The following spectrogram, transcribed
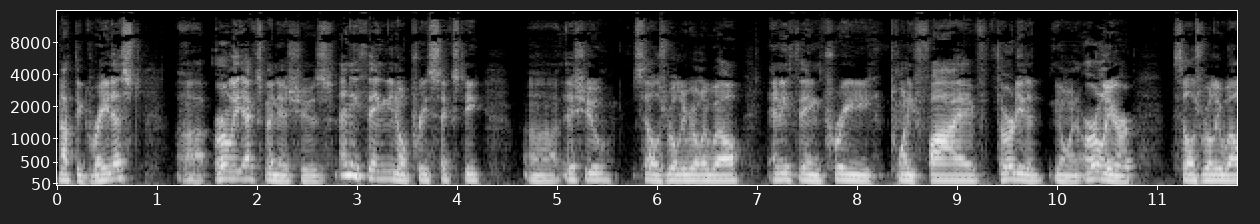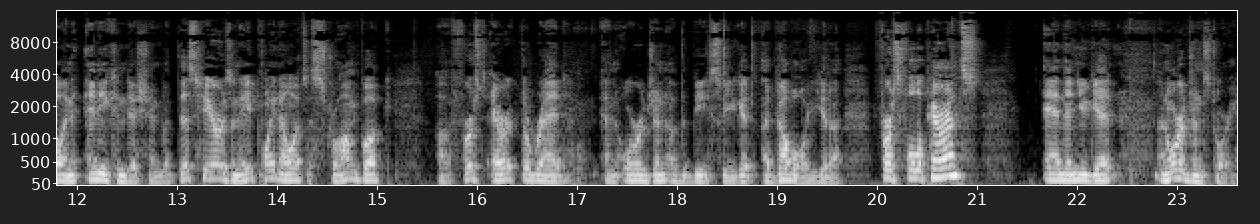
not the greatest, uh, early X-Men issues, anything, you know, pre-60 uh, issue sells really, really well. Anything pre-25, 30 to, you know, and earlier sells really well in any condition. But this here is an 8.0. It's a strong book. Uh, first Eric the Red and Origin of the Beast. So you get a double. You get a first full appearance and then you get an origin story.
